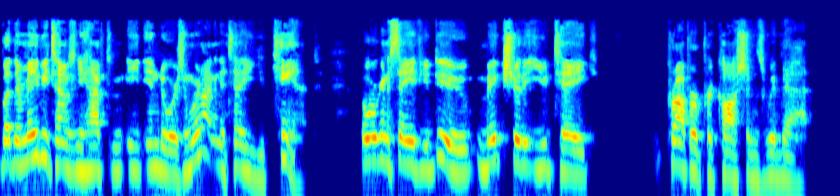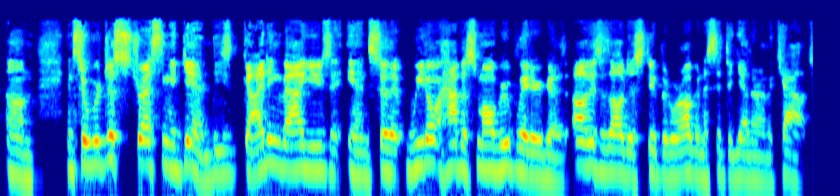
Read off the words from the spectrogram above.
But there may be times when you have to meet indoors, and we're not going to tell you you can't. But we're going to say if you do, make sure that you take proper precautions with that. Um, and so we're just stressing again these guiding values, and so that we don't have a small group leader who goes, "Oh, this is all just stupid. We're all going to sit together on the couch."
